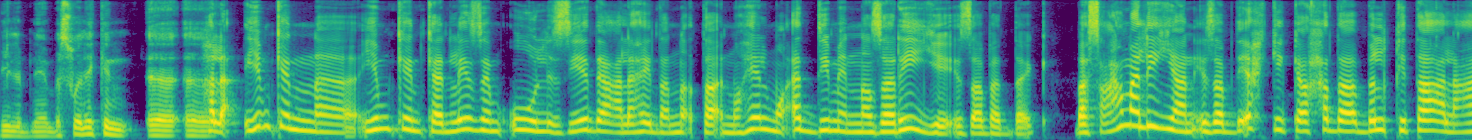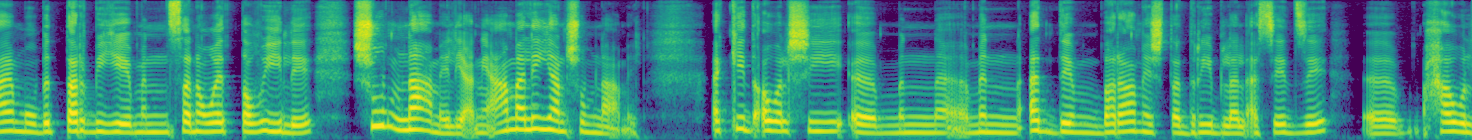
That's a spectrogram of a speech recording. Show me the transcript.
بلبنان بس ولكن هلأ يمكن يمكن كان لازم أقول زيادة على هيدا النقطة إنه هي المقدمة النظرية إذا بدك. بس عمليا إذا بدي أحكي كحدا بالقطاع العام وبالتربية من سنوات طويلة شو بنعمل يعني عمليا شو بنعمل أكيد أول شيء من منقدم برامج تدريب للأساتذة حاول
